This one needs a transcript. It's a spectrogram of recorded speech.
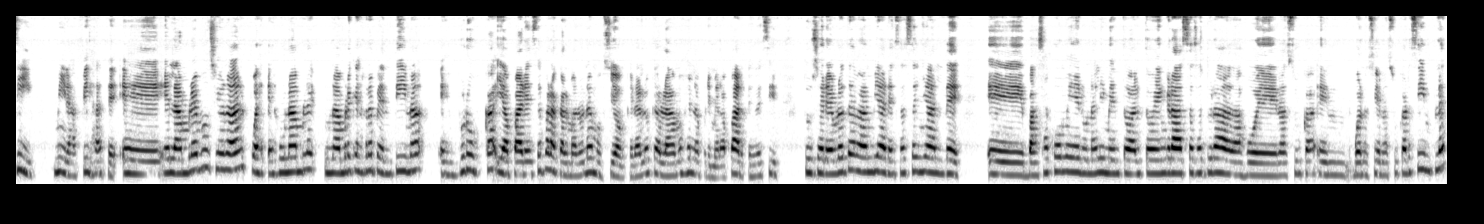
Sí, mira, fíjate, el hambre emocional pues es un hambre, un hambre que es repentina, es brusca y aparece para calmar una emoción, que era lo que hablábamos en la primera parte, es decir, tu cerebro te va a enviar esa señal de eh, vas a comer un alimento alto en grasas saturadas o en azúcar, en, bueno, sí, en azúcar simple,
